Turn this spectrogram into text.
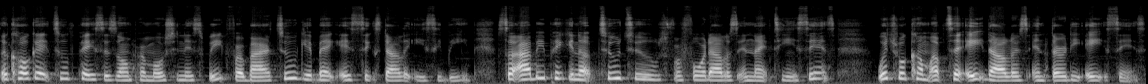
The Colgate toothpaste is on promotion this week for buy two, get back a $6 ECB. So I'll be picking up two tubes for $4.19 which will come up to $8.38.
